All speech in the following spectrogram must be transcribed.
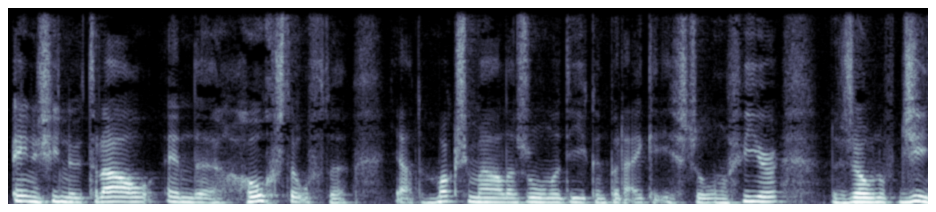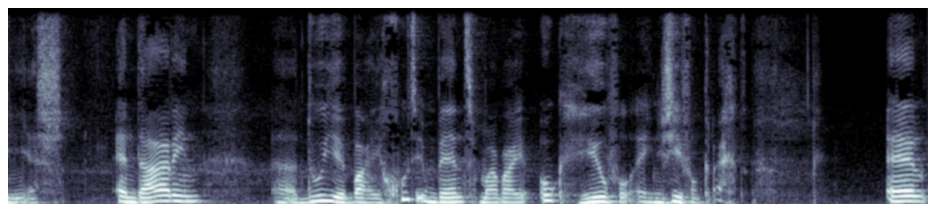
energie-neutraal. En de hoogste of de, ja, de maximale zone die je kunt bereiken is zone 4, de zone of genius. En daarin uh, doe je waar je goed in bent, maar waar je ook heel veel energie van krijgt. En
